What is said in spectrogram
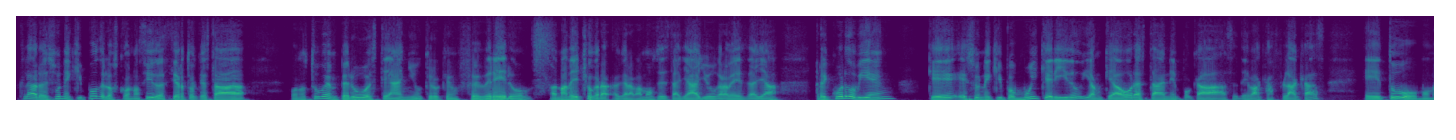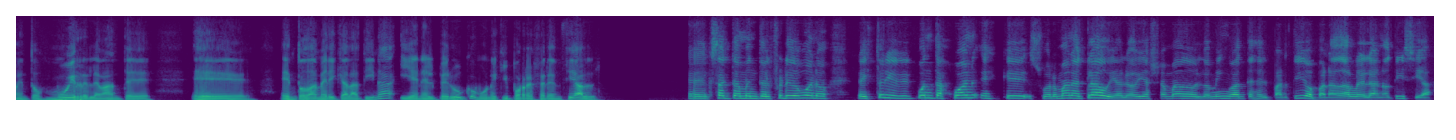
Claro, es un equipo de los conocidos. Es cierto que está cuando estuve en Perú este año, creo que en febrero, además de hecho grabamos desde allá, yo grabé desde allá, recuerdo bien que es un equipo muy querido y aunque ahora está en épocas de vacas flacas, eh, tuvo momentos muy relevantes eh, en toda América Latina y en el Perú como un equipo referencial. Exactamente, Alfredo. Bueno, la historia que cuenta Juan es que su hermana Claudia lo había llamado el domingo antes del partido para darle la noticia.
